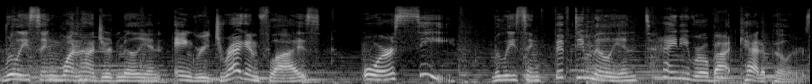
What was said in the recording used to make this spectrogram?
releasing 100 million angry dragonflies, or C, releasing 50 million tiny robot caterpillars.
